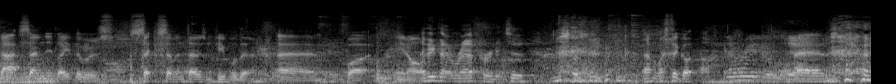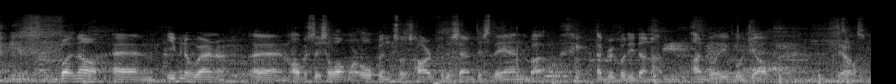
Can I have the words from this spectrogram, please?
that sounded like there was six, seven thousand people there. Um, but you know, I think that ref heard it too. that must have got. Yeah. Um, but no, um, even at Werner, um, obviously it's a lot more open, so it's hard for the sound to stay in. But I think everybody done an unbelievable job. Awesome.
